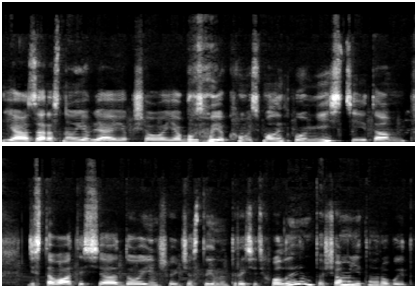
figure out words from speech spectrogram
Я зараз не уявляю, якщо я буду в якомусь маленькому місті і там діставатися до іншої частини 30 хвилин, то що мені там робити?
